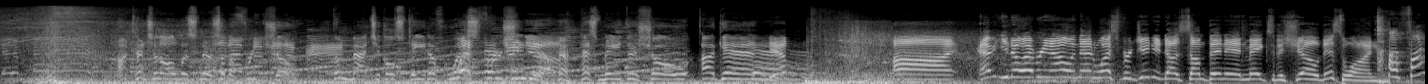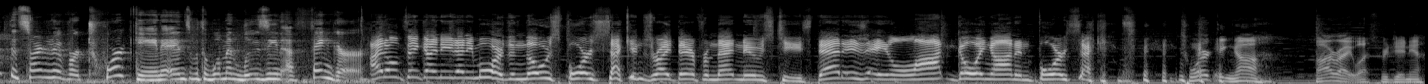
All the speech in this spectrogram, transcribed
Attention all listeners of the Freak Show. The magical state of West, West Virginia. Virginia. has made the show again. Yep. Uh, you know, every now and then West Virginia does something and makes the show. This one, A fight that started over twerking ends with a woman losing a finger. I don't think I need any more than those four seconds right there from that news tease. That is a lot going on in four seconds. Twerking, huh? All right, West Virginia.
